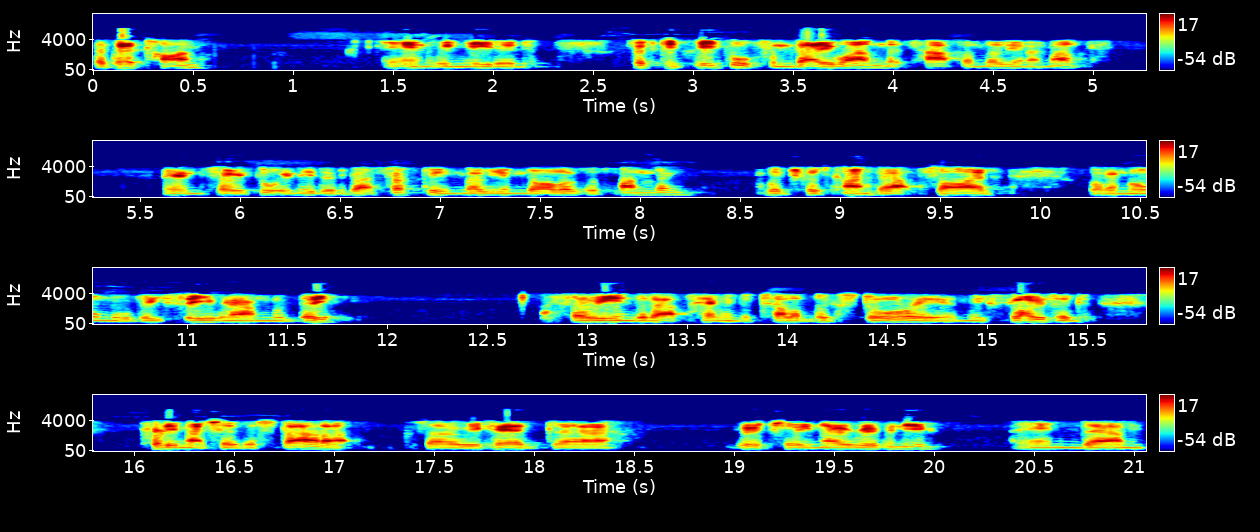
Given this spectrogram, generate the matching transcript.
at that time, and we needed 50 people from day one. That's half a million a month, and so we thought we needed about 15 million dollars of funding, which was kind of outside what a normal VC round would be. So we ended up having to tell a big story, and we floated pretty much as a startup so we had uh, virtually no revenue, and um,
